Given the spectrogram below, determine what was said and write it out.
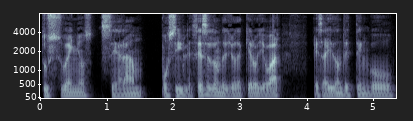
tus sueños se harán posibles. Ese es donde yo te quiero llevar. Es ahí donde tengo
